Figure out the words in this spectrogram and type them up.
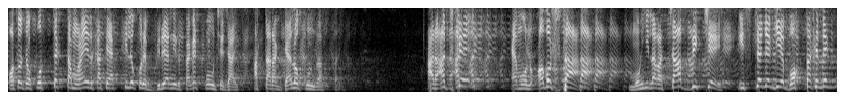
অথচ প্রত্যেকটা মায়ের কাছে এক কিলো করে বিরিয়ানির প্যাকেট পৌঁছে যায়, আর তারা গেল কোন রাস্তায়। আর আজকে এমন অবস্থা, মহিলারা চাপ দিচ্ছে, স্টেজে গিয়ে বক্তাকে দেখব।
